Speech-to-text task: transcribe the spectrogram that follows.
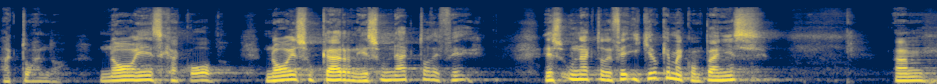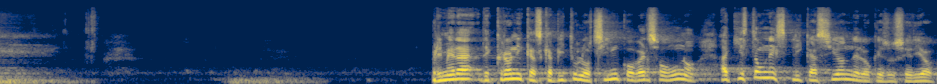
actuando. No es Jacob, no es su carne, es un acto de fe. Es un acto de fe. Y quiero que me acompañes. Primera de Crónicas, capítulo 5, verso 1. Aquí está una explicación de lo que sucedió.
